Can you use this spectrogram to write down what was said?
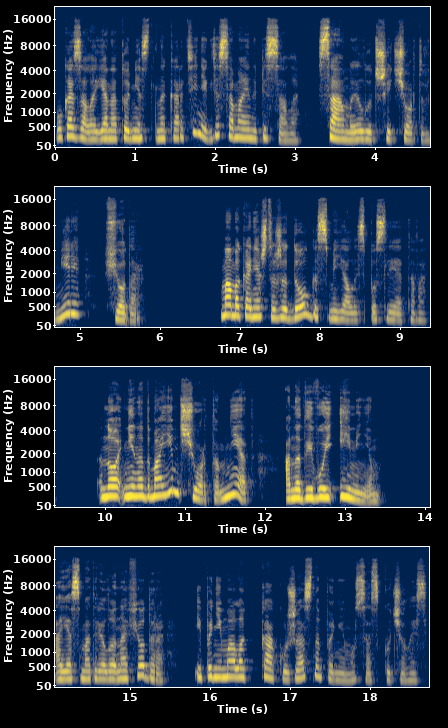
Указала я на то место на картине, где сама и написала «Самый лучший черт в мире — Федор». Мама, конечно же, долго смеялась после этого. Но не над моим чертом, нет, а над его именем. А я смотрела на Федора и понимала, как ужасно по нему соскучилась.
